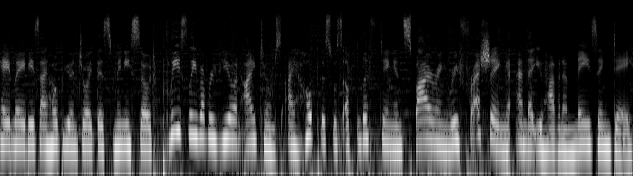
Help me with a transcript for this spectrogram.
Hey, ladies, I hope you enjoyed this mini-sode. Please leave a review on iTunes. I hope this was uplifting, inspiring, refreshing, and that you have an amazing day.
